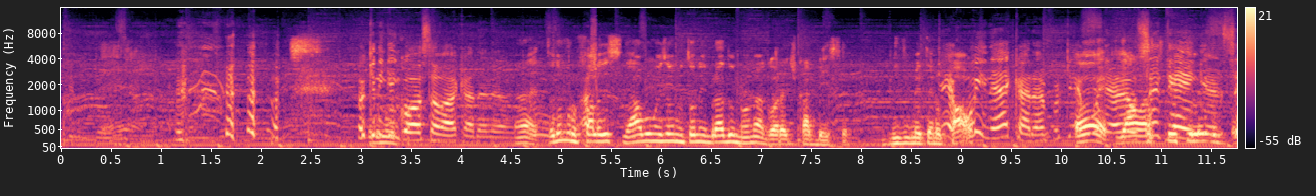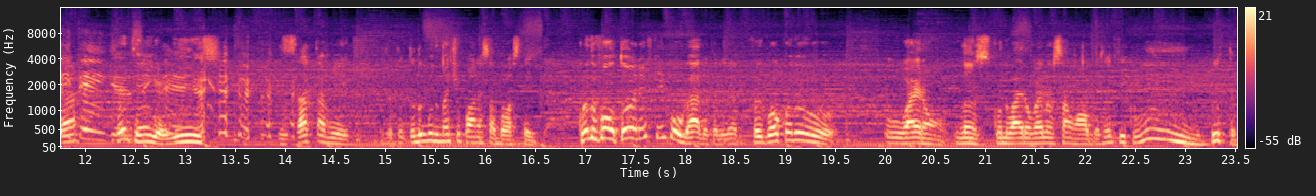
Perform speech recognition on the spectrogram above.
Do... É o que ninguém gosta lá, cara, né? É, todo mundo fala desse álbum, mas eu não tô lembrado do nome agora de cabeça. Vive metendo Que é pau. ruim, né, cara? Porque é, É, ruim, é o Sentenger. Sentenger, isso. Exatamente. Todo mundo mete o pau nessa bosta aí. Quando voltou, eu nem fiquei empolgado, tá ligado? Foi igual quando o Iron lança, quando o Iron vai lançar um álbum. Eu sempre fico, hum, puta,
